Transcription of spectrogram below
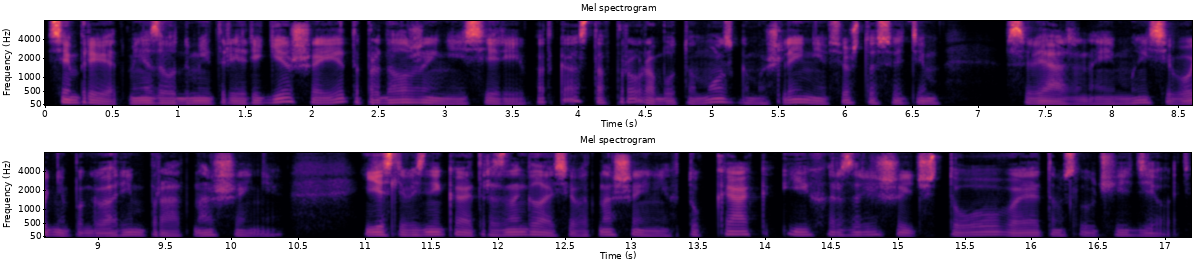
Всем привет, меня зовут Дмитрий Регеша, и это продолжение серии подкастов про работу мозга, мышление, все, что с этим связано. И мы сегодня поговорим про отношения. Если возникает разногласия в отношениях, то как их разрешить, что в этом случае делать?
